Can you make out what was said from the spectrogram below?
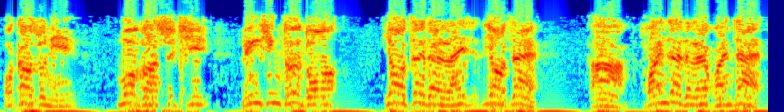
我告诉你，末法时期灵性特多，要债的来要债，啊，还债的来还债，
